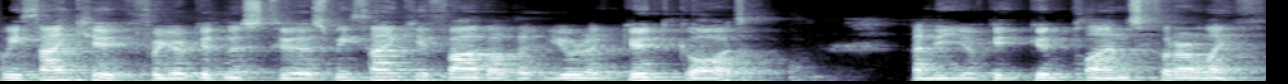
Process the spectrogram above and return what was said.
we thank you for your goodness to us. We thank you, Father, that you're a good God and that you've got good plans for our life.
